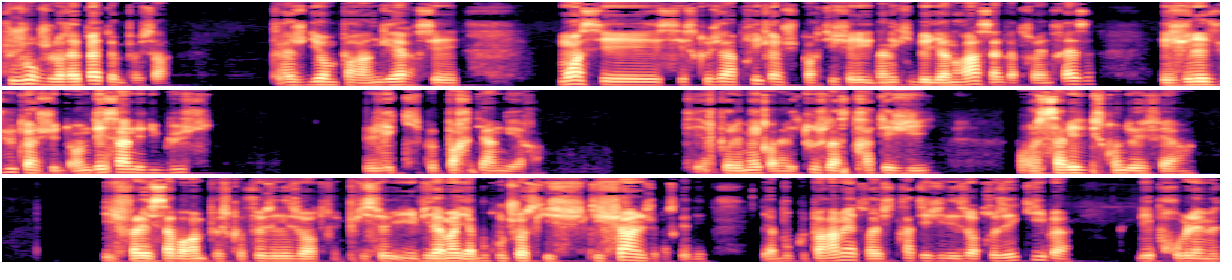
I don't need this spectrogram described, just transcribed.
toujours je le répète un peu ça. Quand je dis on part en guerre, c'est moi c'est, c'est ce que j'ai appris quand je suis parti chez, dans l'équipe de Yann Ras en 93 et je l'ai vu quand on descendait du bus, l'équipe partait en guerre. C'est-à-dire que les mecs, on avait tous la stratégie, on savait ce qu'on devait faire. Il fallait savoir un peu ce que faisaient les autres. Et puis évidemment, il y a beaucoup de choses qui changent parce que il y a beaucoup de paramètres, les stratégies des autres équipes, les problèmes,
